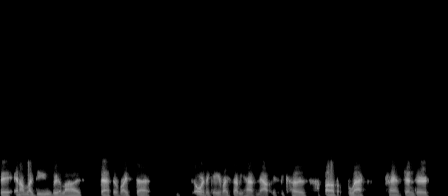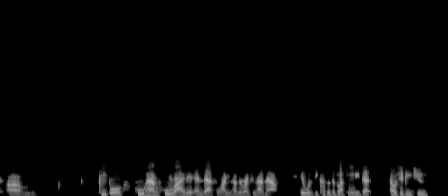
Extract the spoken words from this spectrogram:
it. And I'm like, do you realize that the rights that or the gay rights that we have now is because of black transgendered um people who have who ride it and that's why you have the rights you have now. It was because of the black community that LGBTQ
